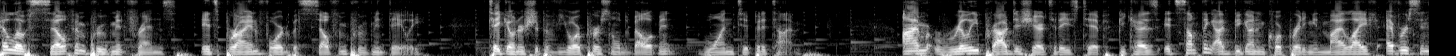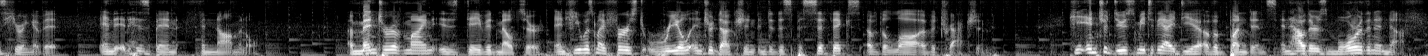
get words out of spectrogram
Hello, self improvement friends. It's Brian Ford with Self Improvement Daily. Take ownership of your personal development one tip at a time. I'm really proud to share today's tip because it's something I've begun incorporating in my life ever since hearing of it, and it has been phenomenal. A mentor of mine is David Meltzer, and he was my first real introduction into the specifics of the law of attraction. He introduced me to the idea of abundance and how there's more than enough.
